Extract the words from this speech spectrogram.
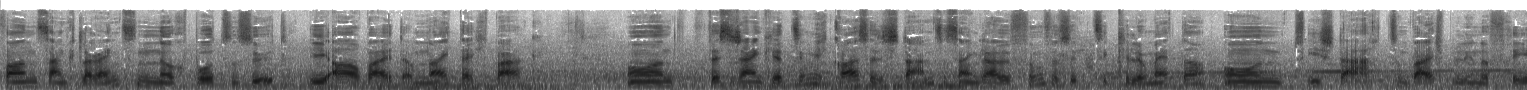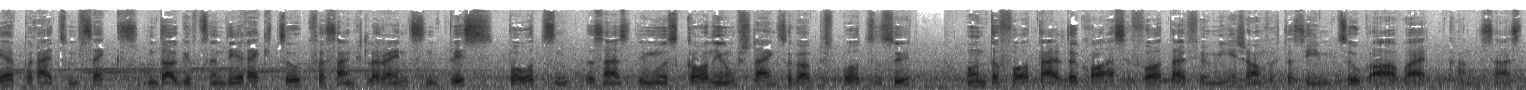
von St. Lorenzen nach Bozen Süd. Ich arbeite am Neutechpark und das ist eigentlich eine ziemlich große Distanz. Das sind, glaube ich, 75 Kilometer. Und ich starte zum Beispiel in der Früh bereits um 6. Und da gibt es einen Direktzug von St. Lorenzen bis Bozen. Das heißt, ich muss gar nicht umsteigen, sogar bis Bozen Süd. Und der Vorteil, der große Vorteil für mich ist einfach, dass ich im Zug arbeiten kann. Das heißt,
